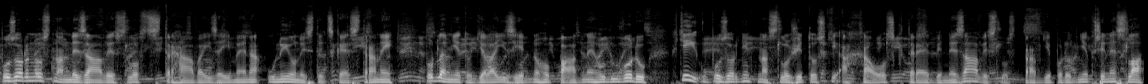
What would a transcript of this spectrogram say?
Pozornost na nezávislost strhávají zejména unionistické strany. Podle mě to dělají z jednoho pádného důvodu. Chtějí upozornit na složitosti a chaos, které by nezávislost pravděpodobně přinesla.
